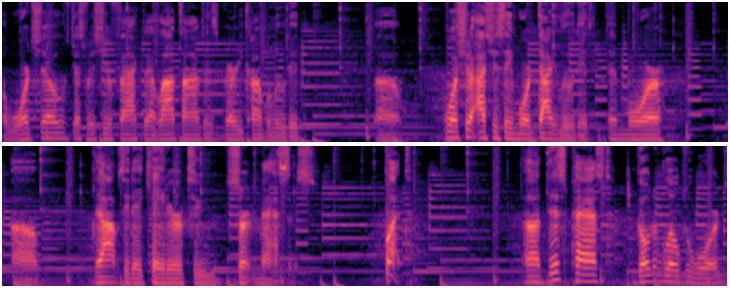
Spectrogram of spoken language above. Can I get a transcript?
award shows just for the sheer fact that a lot of times it's very convoluted. Uh, well, should, I should say more diluted and more um, they obviously they cater to certain masses. But uh, this past Golden Globes Awards,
